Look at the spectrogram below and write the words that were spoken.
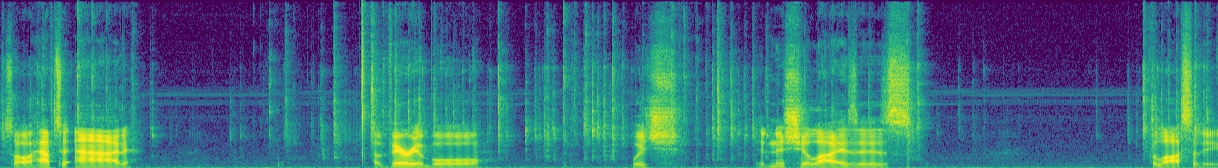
so I'll have to add a variable which initializes velocity.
